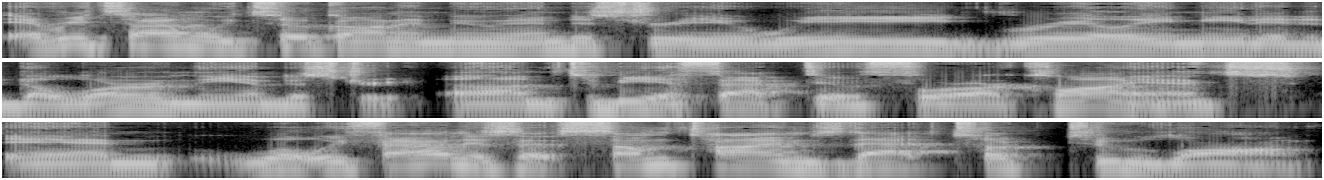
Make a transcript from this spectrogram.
every time we took on a new industry, we really needed to learn the industry um, to be effective for our clients. And what we found is that sometimes that took too long,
